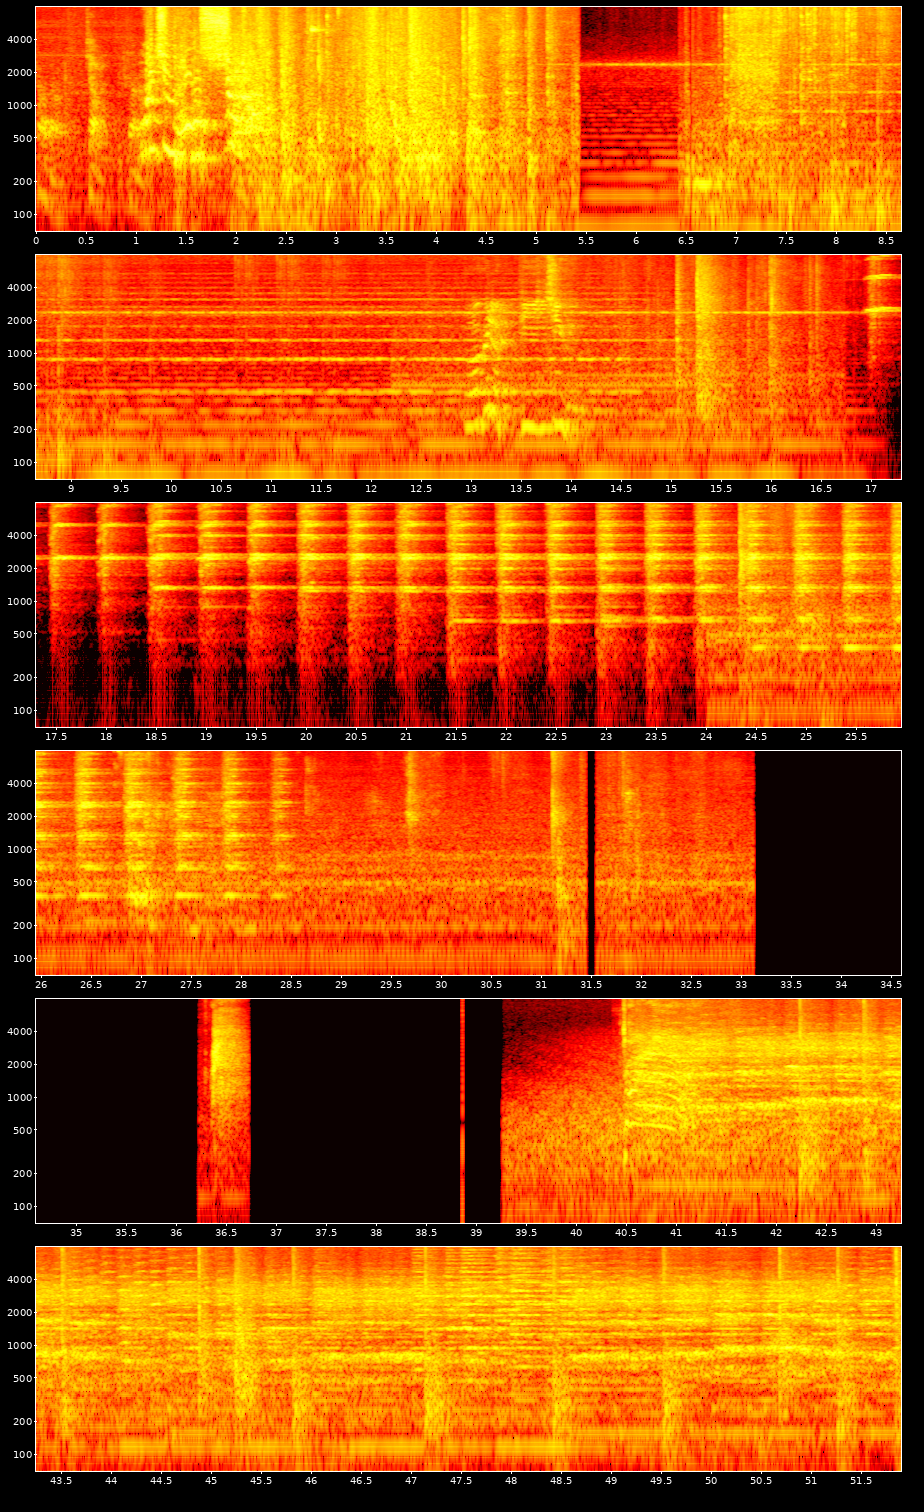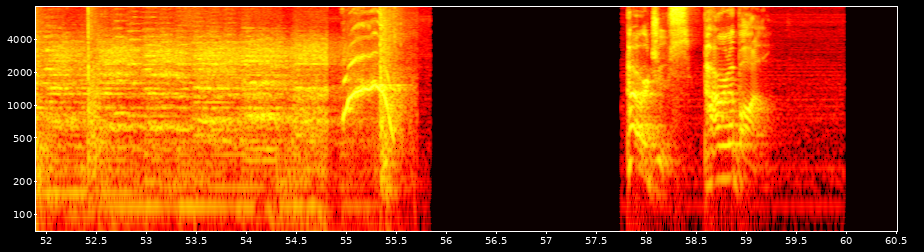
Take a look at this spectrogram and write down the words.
Shut up. Ciao. Would you all shut up? We're gonna beat you. Power juice, power in a bottle.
